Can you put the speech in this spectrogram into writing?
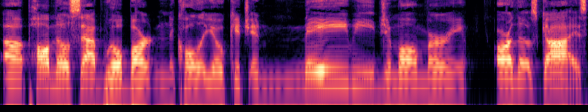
Uh, Paul Millsap, Will Barton, Nikola Jokic, and maybe Jamal Murray are those guys.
